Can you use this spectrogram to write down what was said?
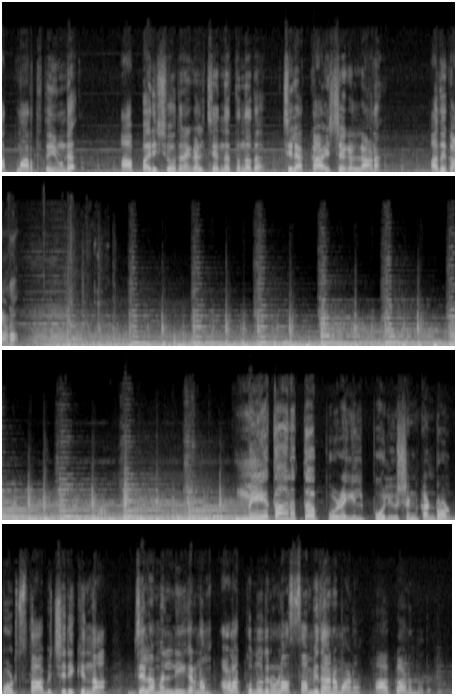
ആത്മാർത്ഥതയുണ്ട്? ആ പരിശോധനകൾ ചെന്നെത്തുന്നത് ചില കാഴ്ചകളിലാണ്. അത് കാണാം. മേതാനത്ത് പുഴയിൽ പൊല്യൂഷൻ കൺട്രോൾ ബോർഡ് സ്ഥാപിച്ചിരിക്കുന്ന ജലമലിനീകരണം അളക്കുന്നതിനുള്ള സംവിധാനമാണ് ആ കാണുന്നത്.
